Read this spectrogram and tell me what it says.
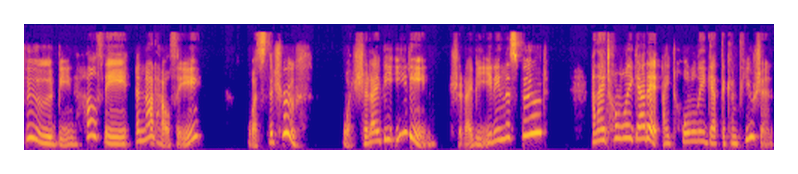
food being healthy and not healthy. What's the truth? What should I be eating? Should I be eating this food? And I totally get it. I totally get the confusion,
